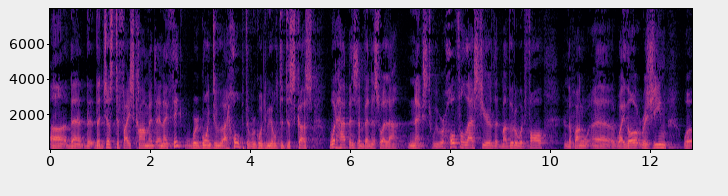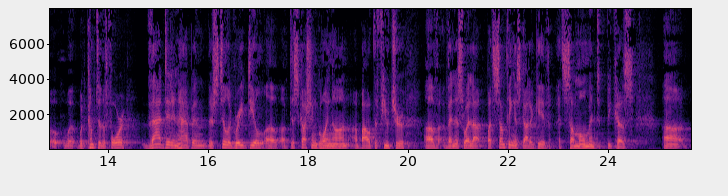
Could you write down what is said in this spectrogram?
uh, that, that, that justifies comment. And I think we're going to, I hope that we're going to be able to discuss what happens in Venezuela next. We were hopeful last year that Maduro would fall and the Juan uh, Guaido regime would come to the fore. That didn't happen. There's still a great deal of, of discussion going on about the future of Venezuela, but something has got to give at some moment because uh,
